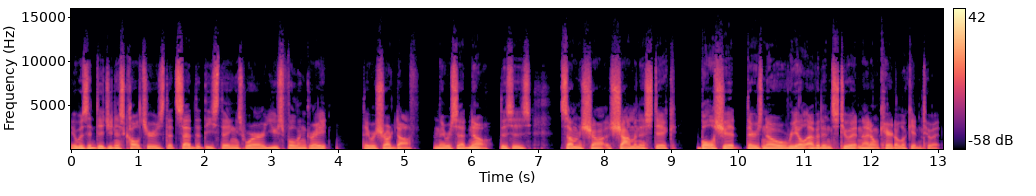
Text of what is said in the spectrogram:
it was indigenous cultures that said that these things were useful and great, they were shrugged off and they were said, no, this is some sha- shamanistic bullshit. There's no real evidence to it, and I don't care to look into it.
